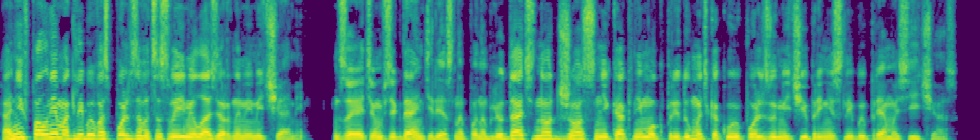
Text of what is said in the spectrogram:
Они вполне могли бы воспользоваться своими лазерными мечами. За этим всегда интересно понаблюдать, но Джосс никак не мог придумать, какую пользу мечи принесли бы прямо сейчас.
